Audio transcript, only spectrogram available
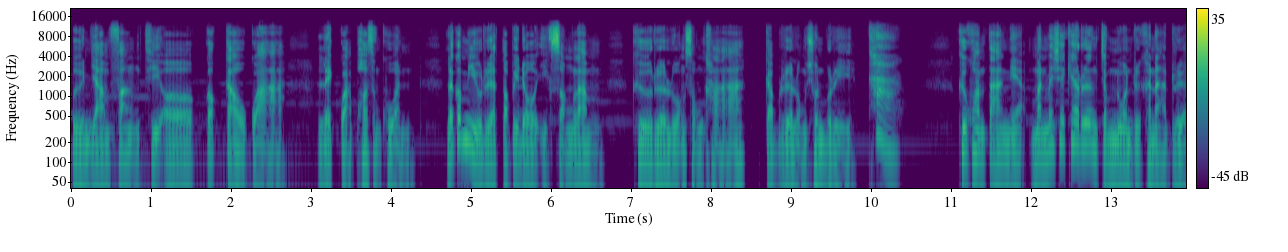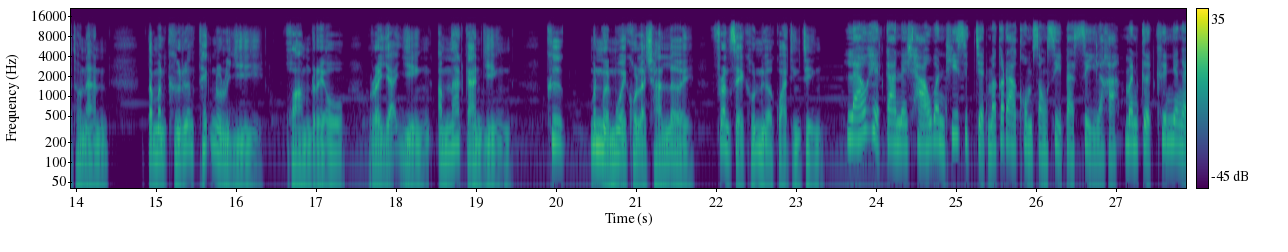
ปืนยามฝั่งที่เออก็เก่ากว่า เล็กกว่าพอสมควร แล้วก็มีเรือตอร์ปิโดอีกสองลำคือเรือหลวงสงขลากับเรือหลวงชนบุรี ค่ะ คือความต่างเนี่ยมันไม่ใช่แค่เรื่องจำนวนหรือขนาดเรือเท่านั้น แต่มันคือเรื่องเทคโนโลยี ความเร็ว ระยะยิงอำนาจการยิง คือมันเหมือนมวยคนละชั้นเลย ฝรั่งเศสเขาเหนือกว่าจริงแล้วเหตุการณ์ในเช้าวันที่ 17 มกราคม 2484 ล่ะคะ มันเกิดขึ้นยังไง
